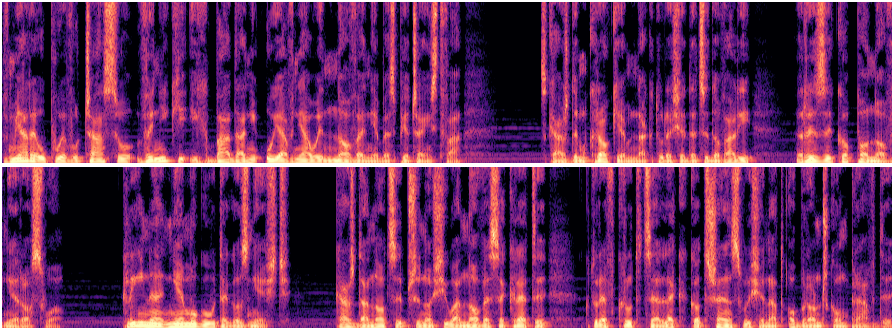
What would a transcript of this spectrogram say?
W miarę upływu czasu wyniki ich badań ujawniały nowe niebezpieczeństwa. Z każdym krokiem, na które się decydowali, ryzyko ponownie rosło. Kline nie mógł tego znieść. Każda nocy przynosiła nowe sekrety, które wkrótce lekko trzęsły się nad obrączką prawdy.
